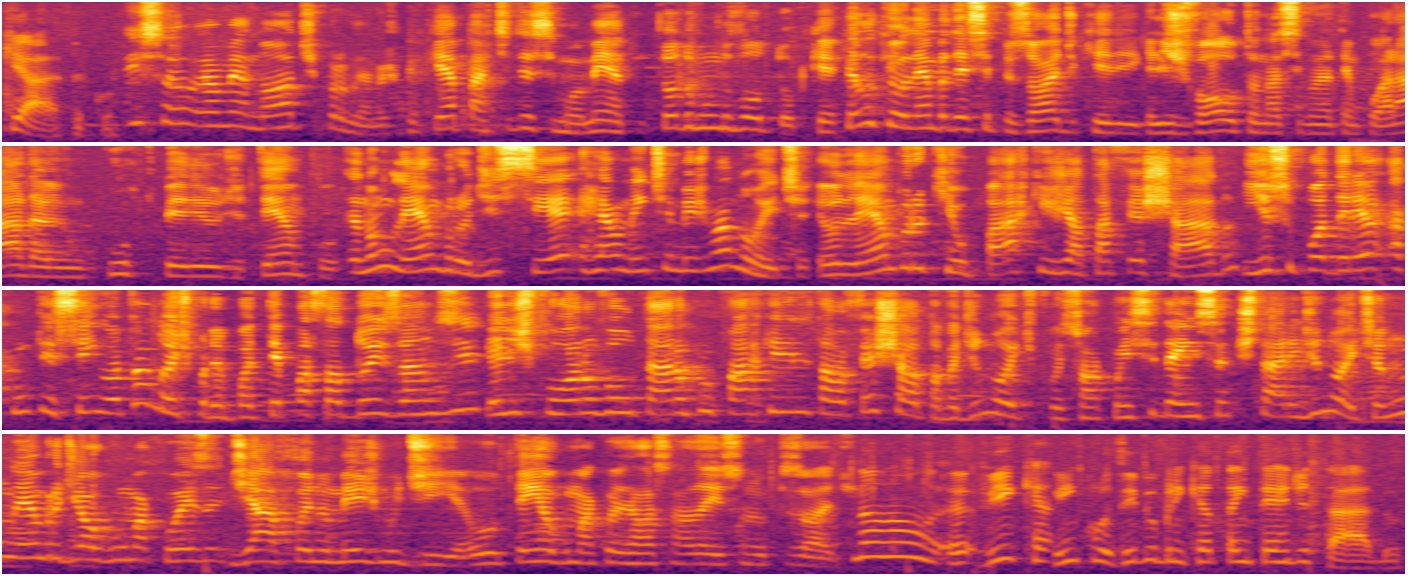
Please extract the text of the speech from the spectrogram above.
psiquiátrico. Isso é o menor dos problemas, porque a partir desse momento todo mundo voltou. Porque pelo que eu lembro desse episódio, que ele- eles voltam na segunda temporada em um curto período de tempo, eu não lembro de ser realmente a mesma noite. Eu lembro que o parque já tá fechado e isso poderia acontecer em outra noite. Por exemplo, pode ter passado dois anos e eles foram, voltaram pro parque e ele tava fechado, tava de noite. Foi só uma coincidência estarem de noite. Eu não lembro de alguma coisa de ah, foi no mesmo dia. Ou tem alguma coisa relacionada a isso no episódio. Não, não, eu vi que inclusive o brinquedo tá interditado,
